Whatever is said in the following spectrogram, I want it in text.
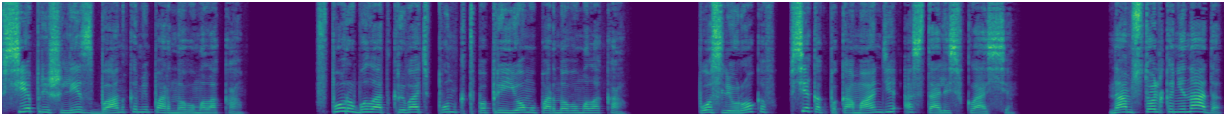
все пришли с банками парного молока. Впору было открывать пункт по приему парного молока. После уроков все как по команде остались в классе. «Нам столько не надо.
